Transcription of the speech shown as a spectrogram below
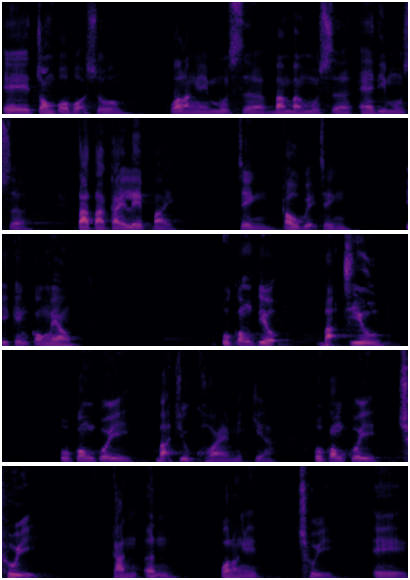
诶，庄伯伯说，我人诶，穆斯、棒棒穆斯、艾迪穆斯，大大概礼拜前、九月前已经讲了，有讲吊，目睭，有讲过目睭快诶物件。有讲过，喙感恩，我人会喙会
